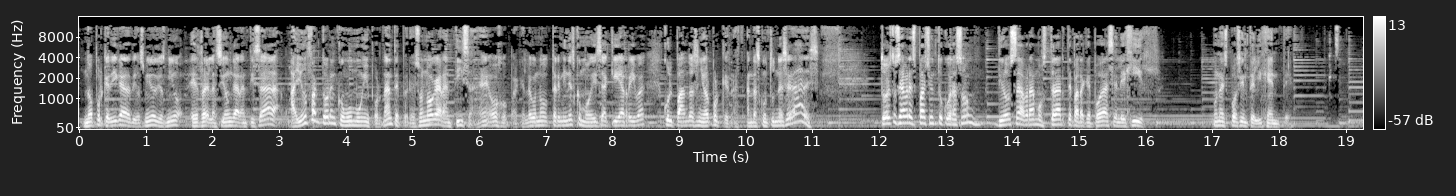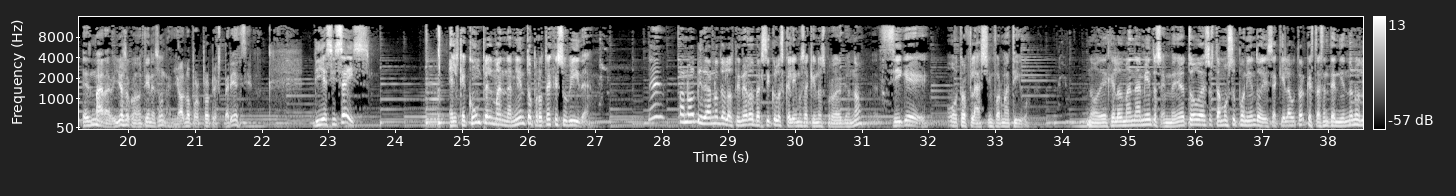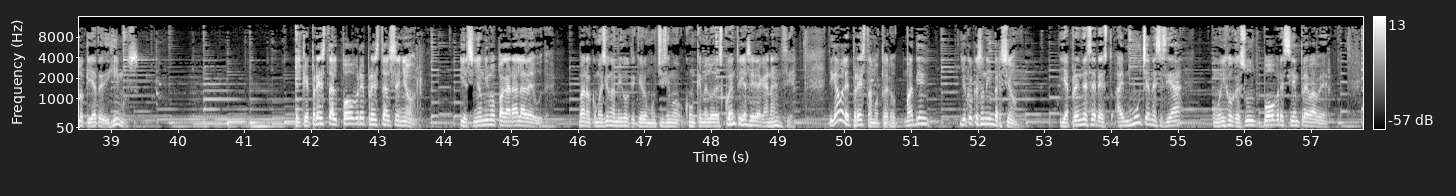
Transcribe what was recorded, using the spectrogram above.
No porque diga, Dios mío, Dios mío, es relación garantizada. Hay un factor en común muy importante, pero eso no garantiza, ¿eh? Ojo, para que luego no termines, como dice aquí arriba, culpando al Señor porque andas con tus necedades. Todo esto se abre espacio en tu corazón. Dios sabrá mostrarte para que puedas elegir una esposa inteligente. Es maravilloso cuando tienes una. Yo hablo por propia experiencia. 16. El que cumple el mandamiento protege su vida. Para no olvidarnos de los primeros versículos que leímos aquí en los proverbios, ¿no? Sigue otro flash informativo. No deje los mandamientos. En medio de todo eso estamos suponiendo, dice aquí el autor, que estás entendiéndonos lo que ya te dijimos. El que presta al pobre, presta al Señor. Y el Señor mismo pagará la deuda. Bueno, como decía un amigo que quiero muchísimo, con que me lo descuente ya sería ganancia. Digámosle préstamo, pero más bien yo creo que es una inversión. Y aprende a hacer esto. Hay mucha necesidad, como dijo Jesús, pobre siempre va a haber.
